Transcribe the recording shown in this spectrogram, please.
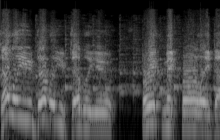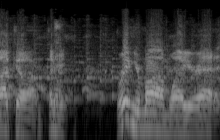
www.brickmcburley.com. And hey, bring your mom while you're at it.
